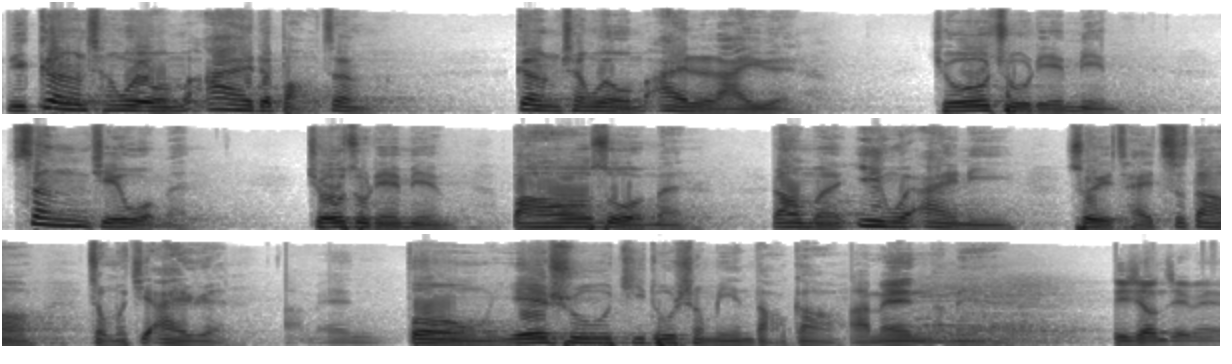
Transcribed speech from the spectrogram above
你更成为我们爱的保证，更成为我们爱的来源。求主怜悯，圣洁我们；求主怜悯，保守我们，让我们因为爱你，所以才知道怎么去爱人。阿门。奉耶稣基督圣名祷告。阿门。阿门。弟兄姐妹。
